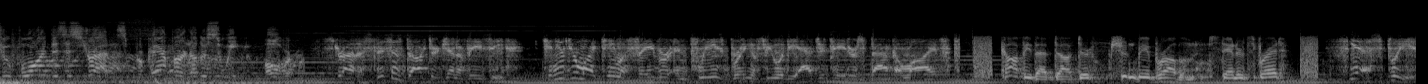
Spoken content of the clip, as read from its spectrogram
2-4, this is Stratus. Prepare for another sweep. Over. Stratus, this is Dr. Genovese. Can you do my team a favor and please bring a few of the agitators back alive? Copy that, Doctor. Shouldn't be a problem. Standard spread? Yes, please.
